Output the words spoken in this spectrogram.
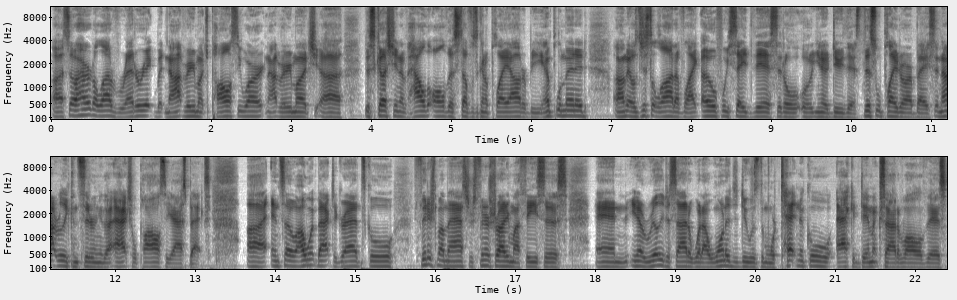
Uh, so I heard a lot of rhetoric, but not very much policy work, not very much uh, discussion of how all this stuff was going to play out or be implemented. Um, it was just a lot of like, oh, if we say this, it'll or, you know do this. This will play to our base, and not really considering the actual policy aspects. Uh, and so I went back to grad school, finished my master's, finished writing my thesis, and you know really decided what I wanted to do was the more technical academic side of all of this,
